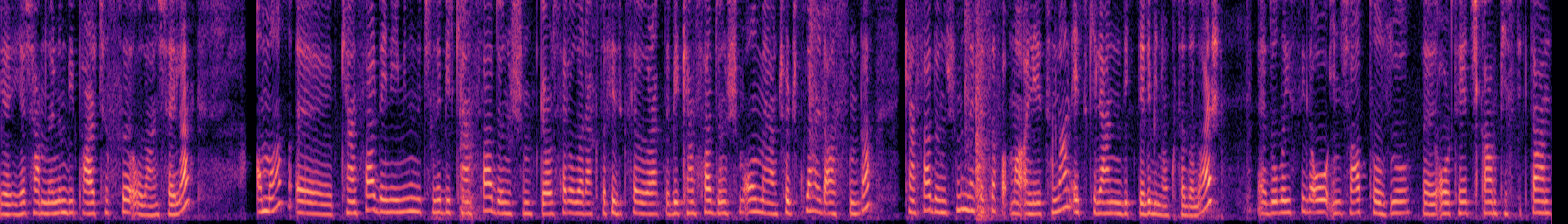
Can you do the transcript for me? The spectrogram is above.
yaşamlarının bir parçası olan şeyler. Ama e, kentsel deneyiminin içinde bir kentsel dönüşüm, görsel olarak da fiziksel olarak da bir kentsel dönüşüm olmayan çocuklar da aslında kentsel dönüşümün nefes maliyetinden etkilendikleri bir noktadalar. E, dolayısıyla o inşaat tozu, e, ortaya çıkan pislikten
